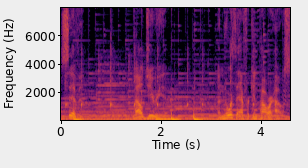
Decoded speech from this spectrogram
Seven, Algeria, a North African powerhouse.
